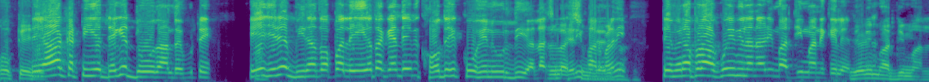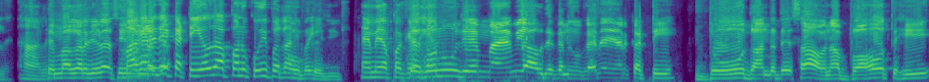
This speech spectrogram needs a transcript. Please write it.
ਓਕੇ ਤੇ ਆਹ ਕੱਟੀ ਇਹ ਦੇਖੇ ਦੋ ਦੰਦ ਦੇ ਬੁੱਟੇ। ਇਹ ਜਿਹੜੇ ਵੀਰਾਂ ਤੋਂ ਆਪਾਂ ਲਈ ਉਹ ਤਾਂ ਕਹਿੰਦੇ ਵੀ ਖੁਦ ਇਹ ਕੋਹੇ ਨੂਰ ਦੀ ਆ ਲక్ష్ਮੀ ਜਿਹੜੀ ਫਾਰਮ ਵਾਲੀ। ਦੀ ਤੇ ਮੇਰਾ ਭਰਾ ਕੋਈ ਵੀ ਲੈਣਾ ਜਿਹੜੀ ਮਰਜ਼ੀ ਮੰਨ ਕੇ ਲੈ ਲੈ। ਜਿਹੜੀ ਮਰਜ਼ੀ ਮੰਨ ਲੈ। ਹਾਂ ਤੇ ਮਗਰ ਜਿਹੜਾ ਸੀ ਮਗਰ ਇਹਦੇ ਕੱਟੀ ਆ ਉਹਦਾ ਆਪਾਂ ਨੂੰ ਕੋਈ ਪਤਾ ਨਹੀਂ ਓਕੇ ਬਾਈ ਜੀ। ਐਵੇਂ ਆਪਾਂ ਤੇ ਕਹਿੰਦੇ ਤੁਹਾਨੂੰ ਜੇ ਮੈਂ ਵੀ ਆਪਦੇ ਕੰਨੋਂ ਕਹਦੇ ਯਾਰ ਕੱਟੀ ਦੋ ਦੰਦ ਦੇ ਹਿਸਾਬ ਨਾਲ ਬਹੁਤ ਹੀ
